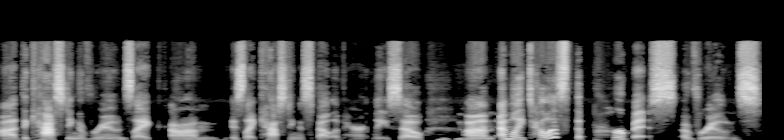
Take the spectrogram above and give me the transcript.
uh, the casting of runes like um, is like casting a spell apparently so Mhm. um, emily tell us the purpose of runes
